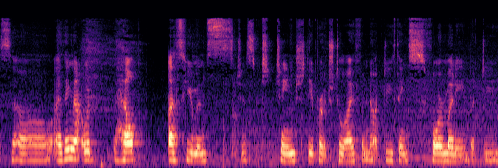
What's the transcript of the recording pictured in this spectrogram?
so I think that would help us humans just change the approach to life and not do things for money, but do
